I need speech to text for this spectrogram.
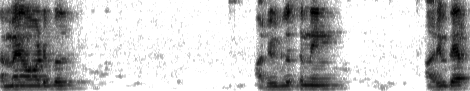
Am i audible? Are you listening? Are you there?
